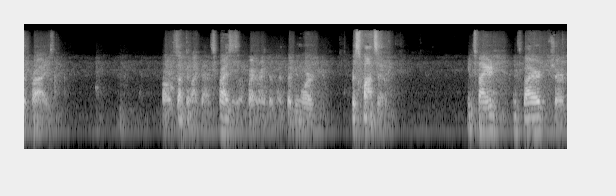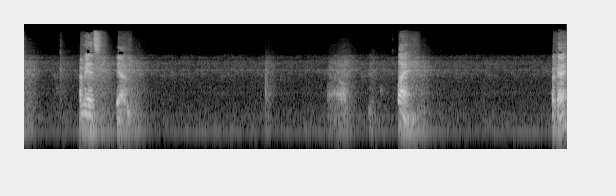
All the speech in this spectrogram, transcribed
surprised or something like that. Surprise isn't quite right, but, but be more responsive. Inspired. Inspired? Sure. I mean, it's, yeah. Wow. Playing. Okay.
